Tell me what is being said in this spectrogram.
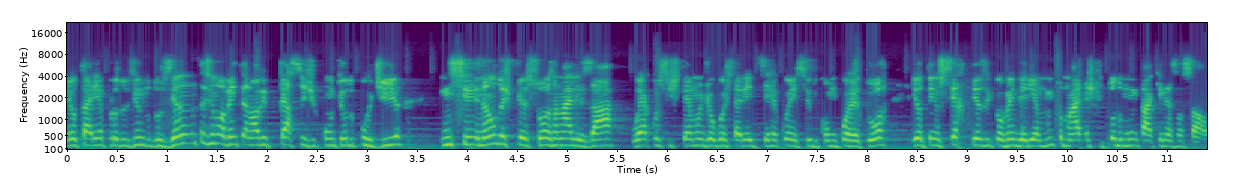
eu estaria produzindo 299 peças de conteúdo por dia, ensinando as pessoas a analisar o ecossistema onde eu gostaria de ser reconhecido como corretor, e eu tenho certeza que eu venderia muito mais que todo mundo está aqui nessa sala.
